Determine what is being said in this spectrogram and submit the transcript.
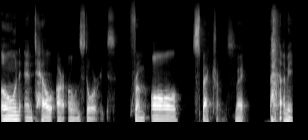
own and tell our own stories from all spectrums Right. i mean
